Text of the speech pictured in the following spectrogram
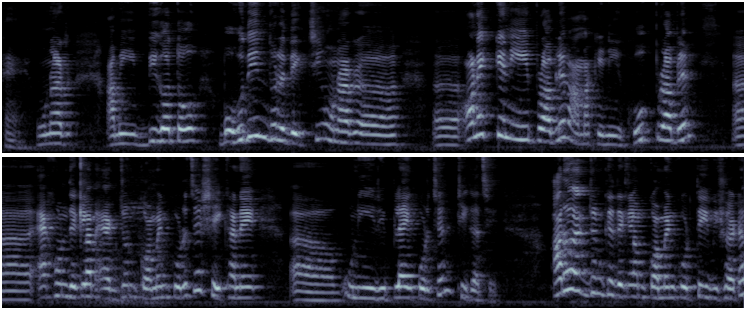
হ্যাঁ ওনার আমি বিগত বহুদিন ধরে দেখছি, ওনার অনেককে নিয়ে প্রবলেম আমাকে নিয়ে খুব প্রবলেম এখন দেখলাম একজন কমেন্ট করেছে, সেইখানে উনি রিপ্লাই করেছেন, ঠিক আছে। আরও একজনকে দেখলাম কমেন্ট করতে এই বিষয়টা,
